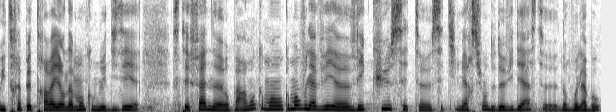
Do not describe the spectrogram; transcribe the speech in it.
Oui, très peu de travail en amont, comme le disait Stéphane euh, auparavant. Comment, vous l'avez vécu, cette, cette immersion de deux vidéastes dans vos labos?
